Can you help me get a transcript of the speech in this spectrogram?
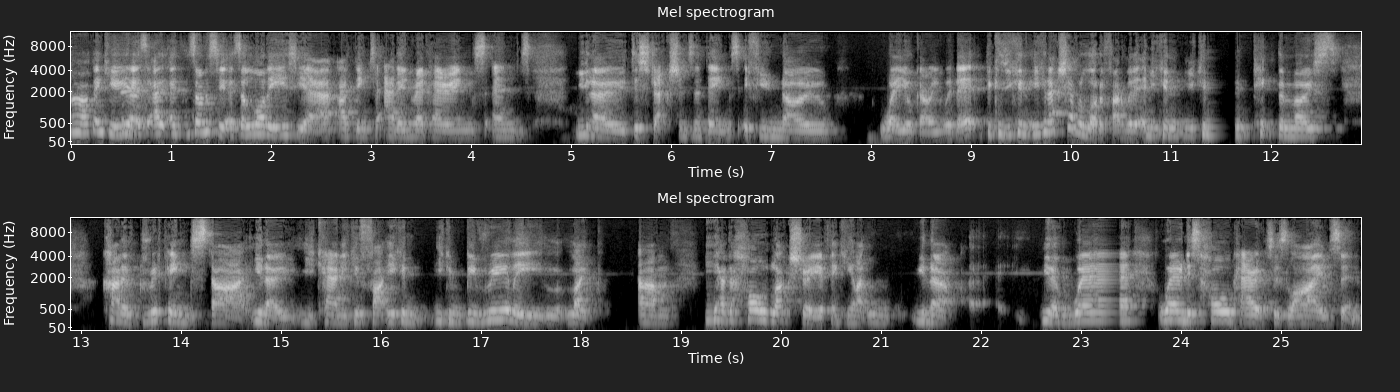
Oh, thank you. Yes, it's honestly it's a lot easier, I think, to add in red herrings and you know distractions and things if you know where you're going with it, because you can you can actually have a lot of fun with it, and you can you can pick the most kind of gripping start. You know, you can you can find you can you can be really like um, you have the whole luxury of thinking like you know you know where where in this whole character's lives and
